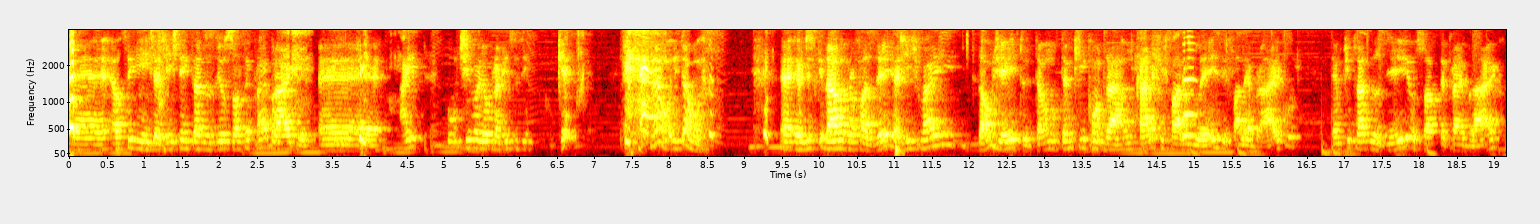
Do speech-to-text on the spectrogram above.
é, é, o seguinte, a gente tem que traduzir o software para hebraico. É... Aí o time olhou para mim e disse assim, o quê? Não, então, é, eu disse que dava para fazer e a gente vai dar um jeito. Então, temos que encontrar um cara que fala inglês e fala hebraico, temos que traduzir o software para hebraico,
